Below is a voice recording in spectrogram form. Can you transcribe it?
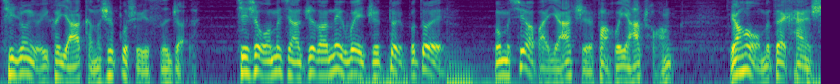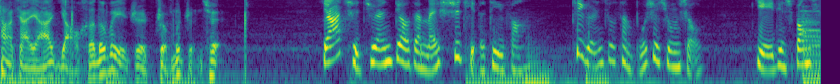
其中有一颗牙可能是不属于死者的。其实我们想知道那个位置对不对，我们需要把牙齿放回牙床，然后我们再看上下牙咬合的位置准不准确。牙齿居然掉在埋尸体的地方，这个人就算不是凶手，也一定是帮凶。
